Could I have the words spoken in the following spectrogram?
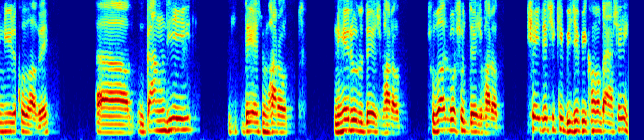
নিরক্ষ ভাবে আহ গান্ধীর দেশ ভারত, নেহরুর দেশ ভারত, সুভাষ বসুর দেশ ভারত। সেই দেশে কি বিজেপি ক্ষমতায় আসেনি?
